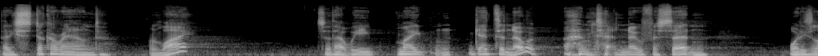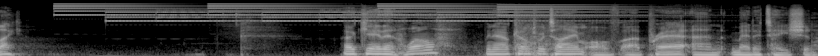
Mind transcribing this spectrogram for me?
that He stuck around. And why? So that we might get to know Him and know for certain what he's like. Okay, then. Well, we now come to a time of uh, prayer and meditation.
